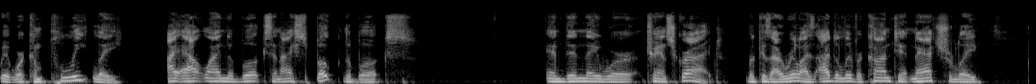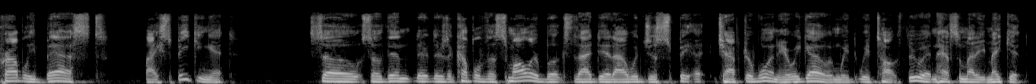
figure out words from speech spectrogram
that were completely. I outlined the books and I spoke the books, and then they were transcribed because I realized I deliver content naturally, probably best by speaking it. So so then there, there's a couple of the smaller books that I did. I would just speak uh, chapter one. Here we go, and we we talk through it and have somebody make it,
